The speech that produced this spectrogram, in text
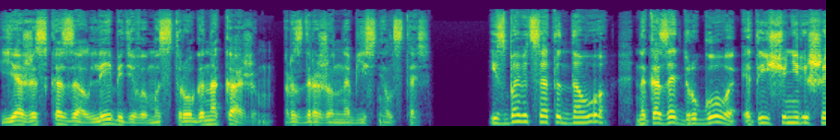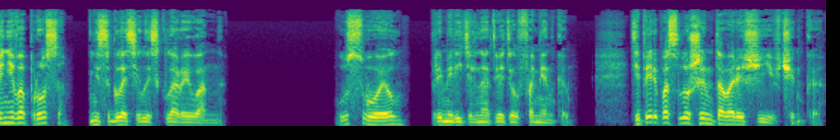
«Я же сказал, Лебедева мы строго накажем», — раздраженно объяснил Стась. Избавиться от одного, наказать другого — это еще не решение вопроса, не согласилась Клара Ивановна. Усвоил, примирительно ответил Фоменко. Теперь послушаем товарища Ивченко.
